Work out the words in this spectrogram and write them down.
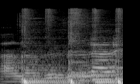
Our love is so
